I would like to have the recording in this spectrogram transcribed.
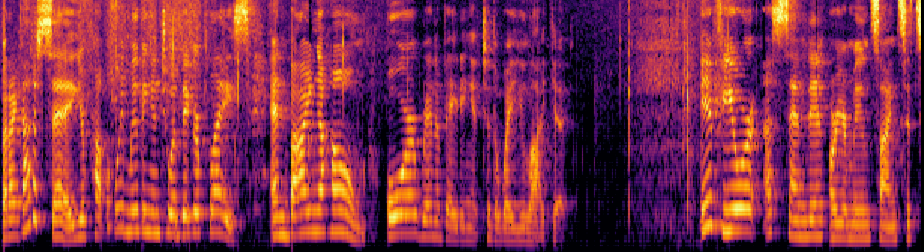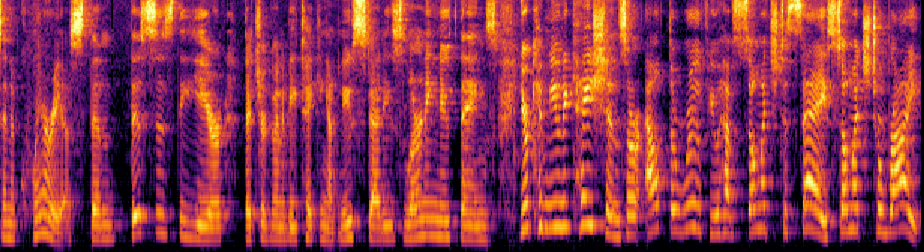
But I gotta say, you're probably moving into a bigger place and buying a home or renovating it to the way you like it. If your ascendant or your moon sign sits in Aquarius, then this is the year that you're going to be taking up new studies, learning new things. Your communications are out the roof. You have so much to say, so much to write,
